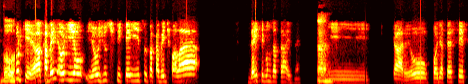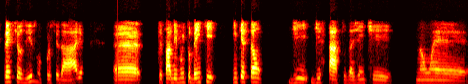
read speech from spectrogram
Boa. Por quê? Eu acabei e eu, eu, eu justifiquei isso que eu acabei de falar 10 segundos atrás, né? É. E, cara, eu pode até ser preciosismo por ser da área. É, você sabe muito bem que em questão de, de status, a gente não é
